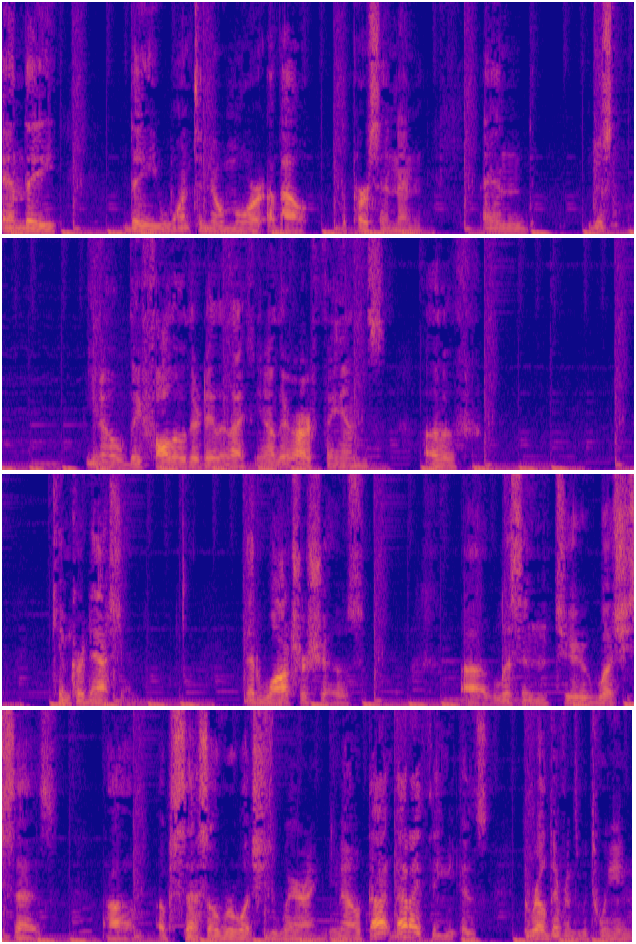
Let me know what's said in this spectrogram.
and they they want to know more about the person and and just you know they follow their daily life. You know there are fans of Kim Kardashian that watch her shows uh, listen to what she says, um, obsess over what she's wearing. You know that that I think is the real difference between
